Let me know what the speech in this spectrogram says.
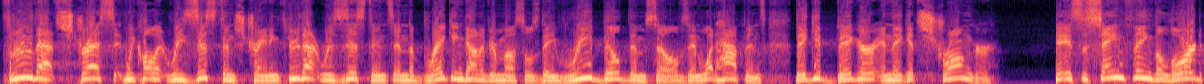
through that stress, we call it resistance training, through that resistance and the breaking down of your muscles, they rebuild themselves. And what happens? They get bigger and they get stronger. It's the same thing. The Lord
